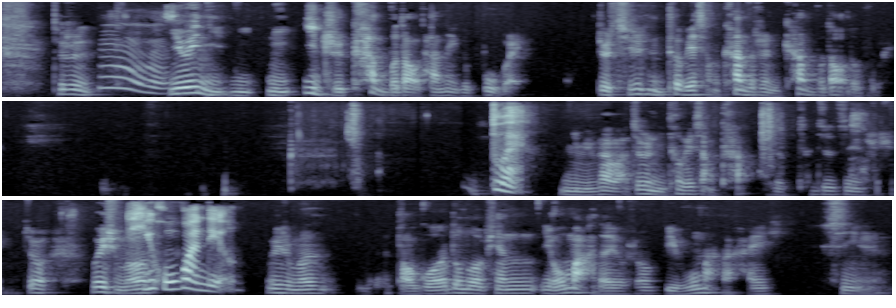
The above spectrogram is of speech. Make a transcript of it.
就是嗯因为你你你一直看不到他那个部位，就其实你特别想看的是你看不到的部位，对，你明白吧？就是你特别想看，就它究竟是什么？就是为什么醍醐灌顶。为什么岛国动作片有马的有时候比无马的还吸引人？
